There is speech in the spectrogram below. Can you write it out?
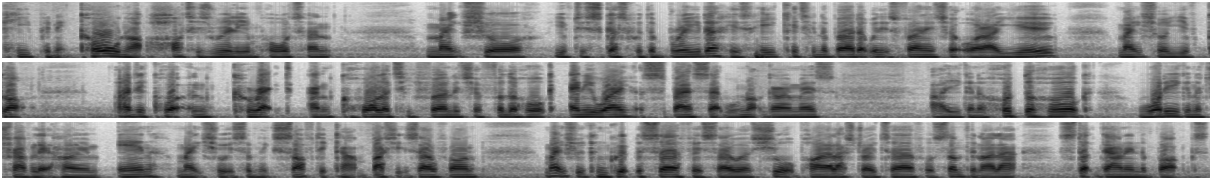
Keeping it cool, not hot, is really important. Make sure you've discussed with the breeder, is he kitting the bird up with its furniture or are you? Make sure you've got adequate and correct and quality furniture for the hawk anyway. A spare set will not go amiss. Are you going to hood the hawk? What are you going to travel it home in? Make sure it's something soft it can't bash itself on. Make sure it can grip the surface, so a short pile astroturf or something like that stuck down in the box.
